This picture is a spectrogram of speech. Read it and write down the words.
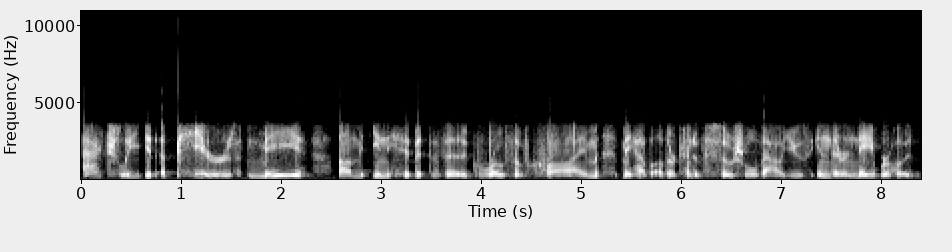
actually, it appears, may um, inhibit the growth of crime, may have other kind of social values in their neighborhoods.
